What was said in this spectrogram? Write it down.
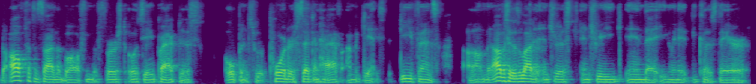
the offensive side of the ball from the first OTA practice, open to reporters. Second half, I'm against the defense. Um, and obviously, there's a lot of interest, intrigue in that unit because they're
